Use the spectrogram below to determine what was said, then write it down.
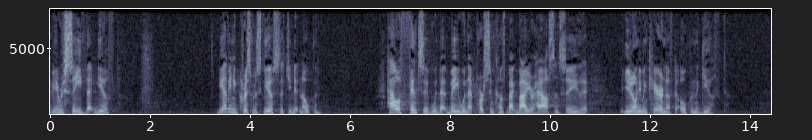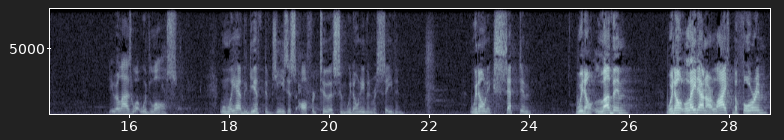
have you received that gift? Do you have any Christmas gifts that you didn't open? How offensive would that be when that person comes back by your house and see that you don't even care enough to open the gift? Do you realize what we've lost? When we have the gift of Jesus offered to us and we don't even receive Him, we don't accept Him, we don't love Him, we don't lay down our life before Him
